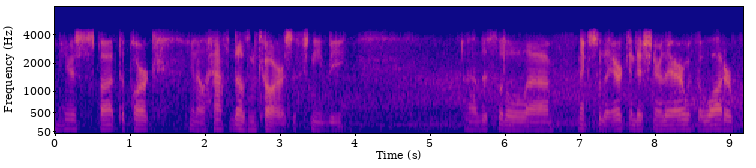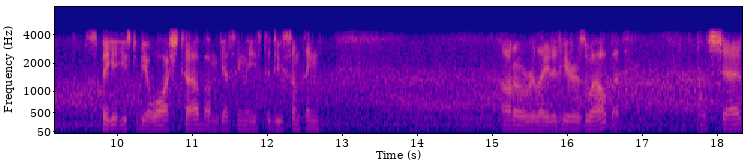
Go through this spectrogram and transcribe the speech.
And here's a spot to park, you know, half a dozen cars if need be. Uh, this little, uh, next to the air conditioner there with the water spigot used to be a wash tub. I'm guessing they used to do something auto related here as well, but little shed.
